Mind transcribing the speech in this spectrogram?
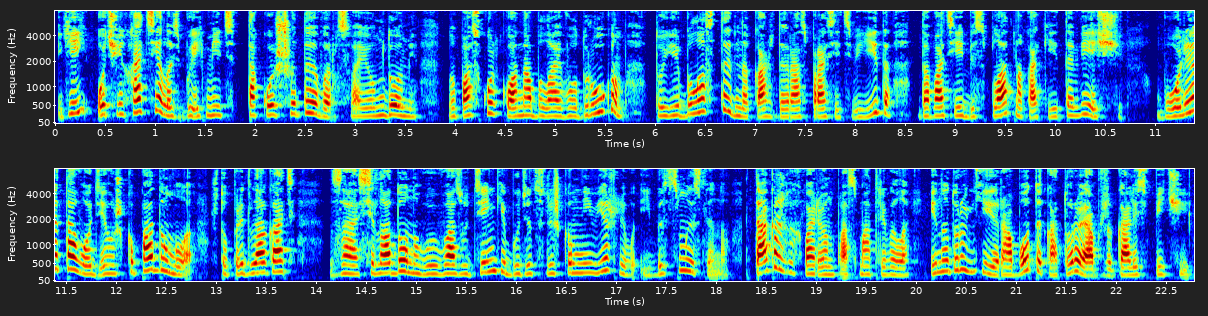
Ей очень хотелось бы иметь такой шедевр в своем доме, но поскольку она была его другом, то ей было стыдно каждый раз просить Виида давать ей бесплатно какие-то вещи. Более того, девушка подумала, что предлагать за селадоновую вазу деньги будет слишком невежливо и бессмысленно. Также Хварен посматривала и на другие работы, которые обжигались в печи.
